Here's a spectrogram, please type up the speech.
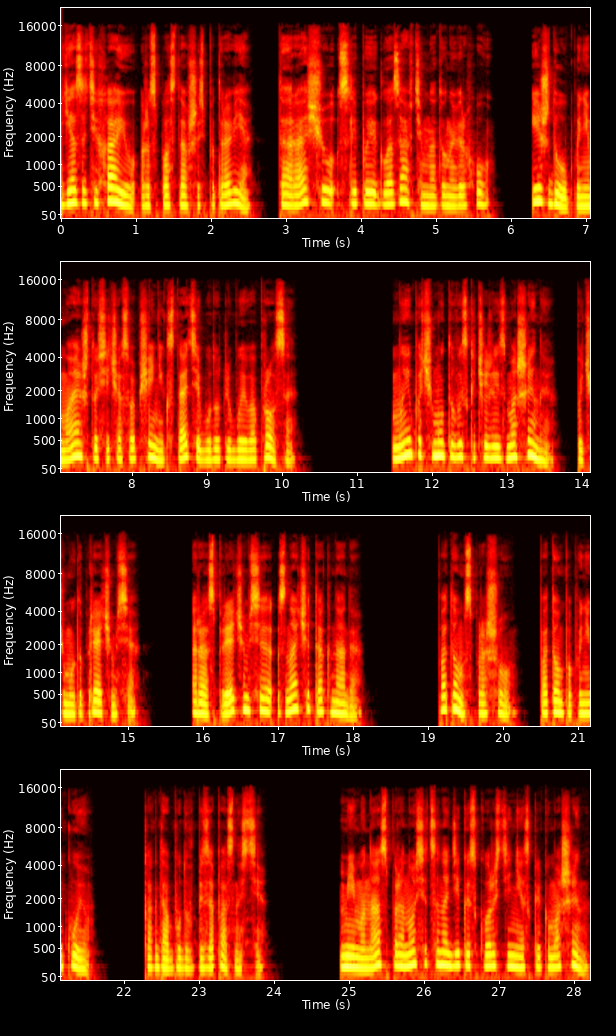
Я затихаю, распластавшись по траве, таращу слепые глаза в темноту наверху и жду, понимая, что сейчас вообще не кстати будут любые вопросы. Мы почему-то выскочили из машины, почему-то прячемся. Раз прячемся, значит так надо. Потом спрошу, потом попаникую, когда буду в безопасности. Мимо нас проносится на дикой скорости несколько машин.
